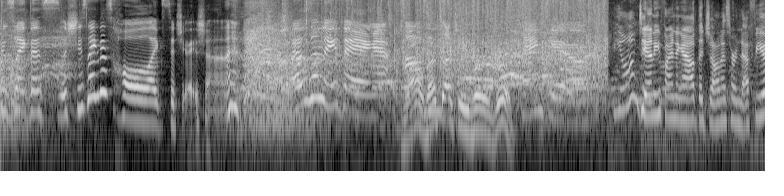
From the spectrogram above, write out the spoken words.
It's like this. She's like this whole like situation. that was amazing. wow, um, that's actually very good. Thank you. Beyond Dany finding out that Jon is her nephew,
